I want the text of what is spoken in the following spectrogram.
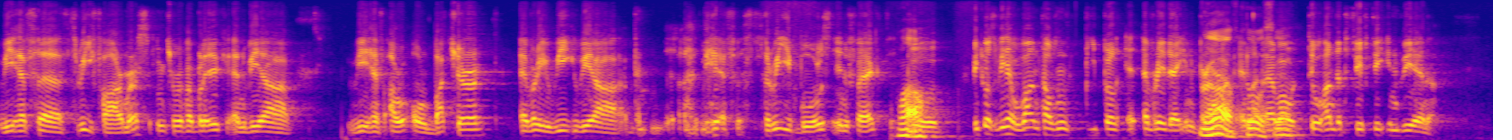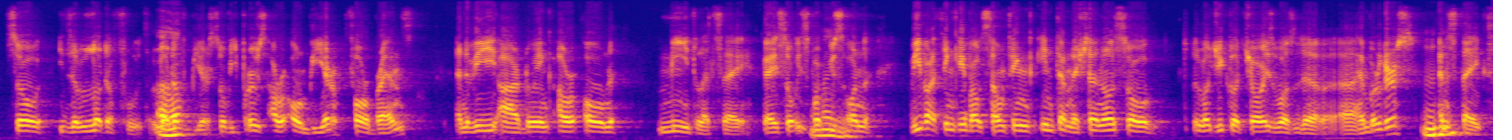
we have uh, three farmers in Czech Republic, and we are we have our own butcher. Every week we are we have three bulls, in fact. Wow. to- because we have 1,000 people every day in Yeah, Prague of and course, yeah. about 250 in Vienna. So it's a lot of food, a lot Uh-huh. of beer. So we produce our own beer for brands, and we are doing our own meat, let's say. Okay, so it's focused on. We were thinking about something international, so the logical choice was the uh, hamburgers and steaks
